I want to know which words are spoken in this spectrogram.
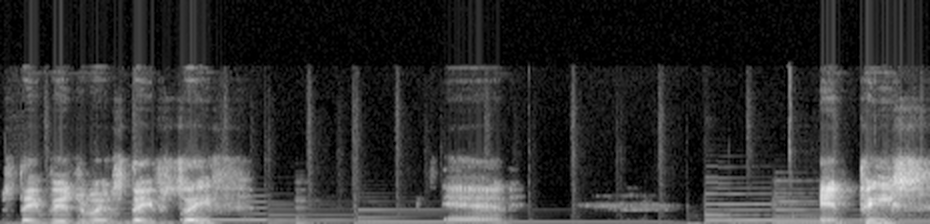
stay vigilant, stay safe and in peace,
